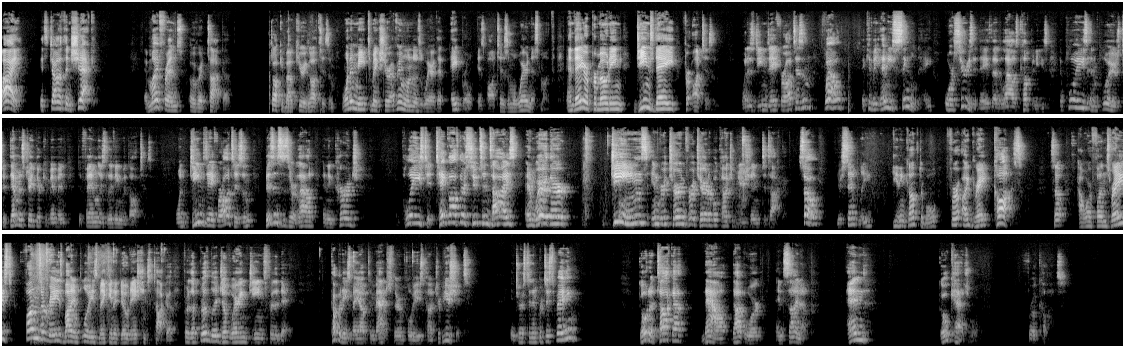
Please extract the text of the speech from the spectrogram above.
Hi, it's Johnathon Schaech. And my friends over at TACA, talking about curing autism, wanted me to make sure everyone was aware that April is Autism Awareness Month. And they are promoting Jeans Day for Autism. What is Jeans Day for Autism? Well, it can be any single day or series of days that allows companies, employees, and employers to demonstrate their commitment to families living with autism. On Jeans Day for Autism, businesses are allowed and encourage employees to take off their suits and ties and wear their jeans in return for a charitable contribution to TACA. So, you're simply getting comfortable for a great cause. So, how are funds raised? Funds are raised by employees making a donation to TACA for the privilege of wearing jeans for the day. Companies may opt to match their employees' contributions. Interested in participating? Go to tacanow.org and sign up. And go casual for a cause.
